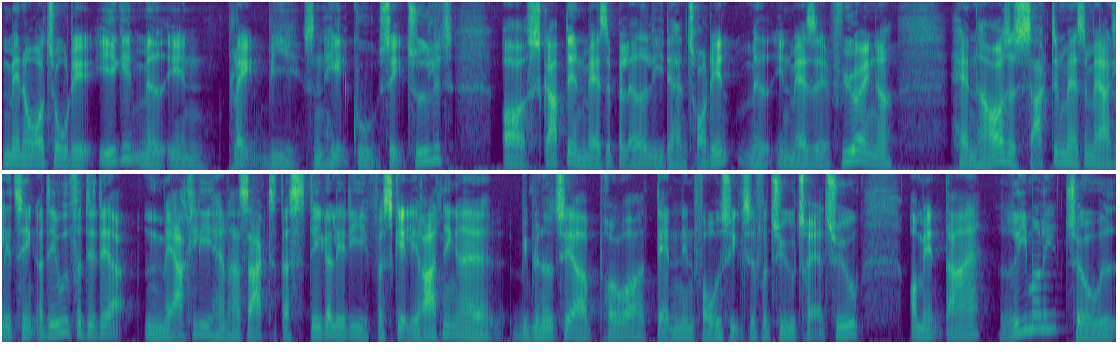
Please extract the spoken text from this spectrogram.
men overtog det ikke med en plan, vi sådan helt kunne se tydeligt, og skabte en masse ballade lige da han trådte ind med en masse fyringer. Han har også sagt en masse mærkelige ting, og det er ud fra det der mærkelige, han har sagt, der stikker lidt i forskellige retninger. Vi bliver nødt til at prøve at danne en forudsigelse for 2023, og men der er rimelig tåget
